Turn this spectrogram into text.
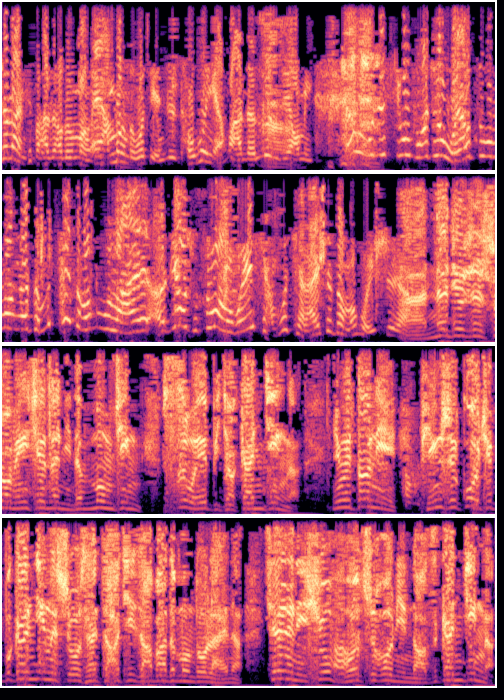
是乱七八糟的梦。哎呀，梦的我简直头昏眼花的，累得要命。然后我这修佛之后，我要做梦啊，怎么他怎么不来？呃，要是做了，我也想不起来是怎么回事啊。啊，那就是说明现在你的梦境思维比较干净了。因为当你哦平时过去不干净的时候，才杂七杂八的梦都来呢。现在你修佛之后，你脑子干净了，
